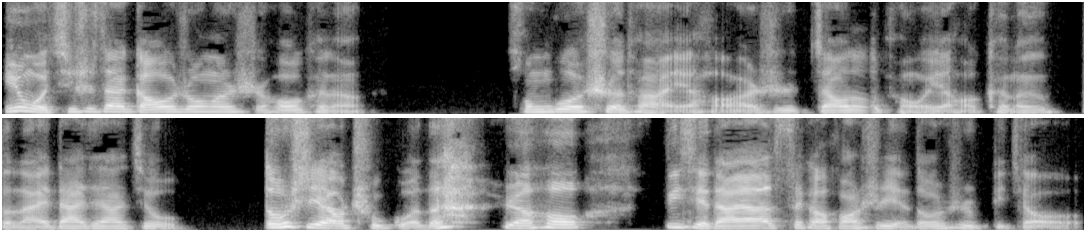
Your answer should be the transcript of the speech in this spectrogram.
因为我其实，在高中的时候，可能通过社团也好，还是交的朋友也好，可能本来大家就都是要出国的，然后并且大家思考方式也都是比较，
